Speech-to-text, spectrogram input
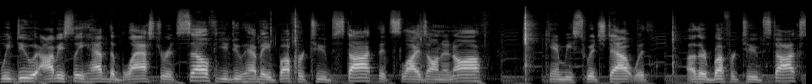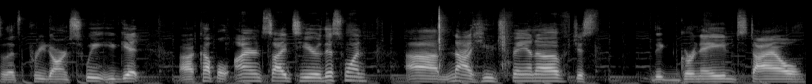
We do obviously have the blaster itself. You do have a buffer tube stock that slides on and off. Can be switched out with other buffer tube stocks, so that's pretty darn sweet. You get a couple iron sights here. This one, uh, not a huge fan of, just the grenade style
